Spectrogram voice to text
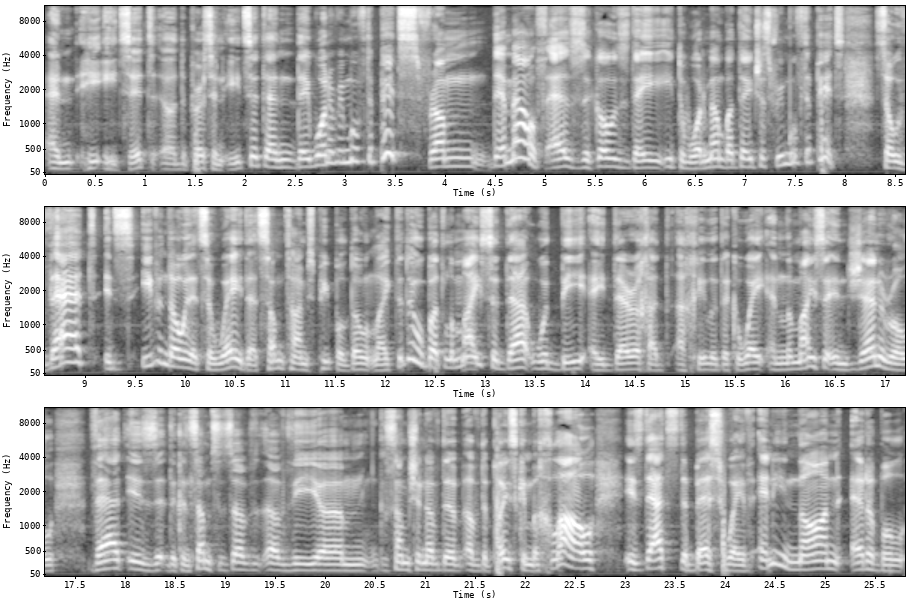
and he eats it, uh, the person eats it, and they want to remove the pits from their mouth as it goes. They eat the watermelon, but they just remove the pits. So that it's even though it's a way that sometimes people don't like to do, but lemaisa that would be a derech achiladik way, and lemaisa in general that is the consumption of, of the um, consumption of the of the in bechlal is that's the best way of any non-edible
